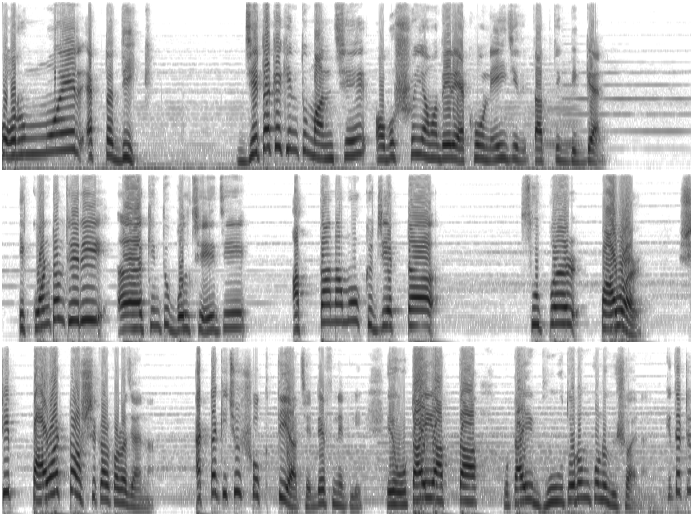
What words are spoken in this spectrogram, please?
কর্মের একটা দিক। যেটাকে কিন্তু মানছে অবশ্যই আমাদের এখন এই যে তাত্ত্বিক বিজ্ঞান। এই কোয়ান্টাম থিওরি কিন্তু বলছে যে আত্মা নামক যে একটা সুপার পাওয়ার, সে পাওয়ারটা অস্বীকার করা যায় না। একটা কিছু শক্তি আছে, ডেফিনেটলি। ওটাই আত্মা, ওটাই ভূত, ওরম কোনো বিষয় না। কিন্তু একটা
